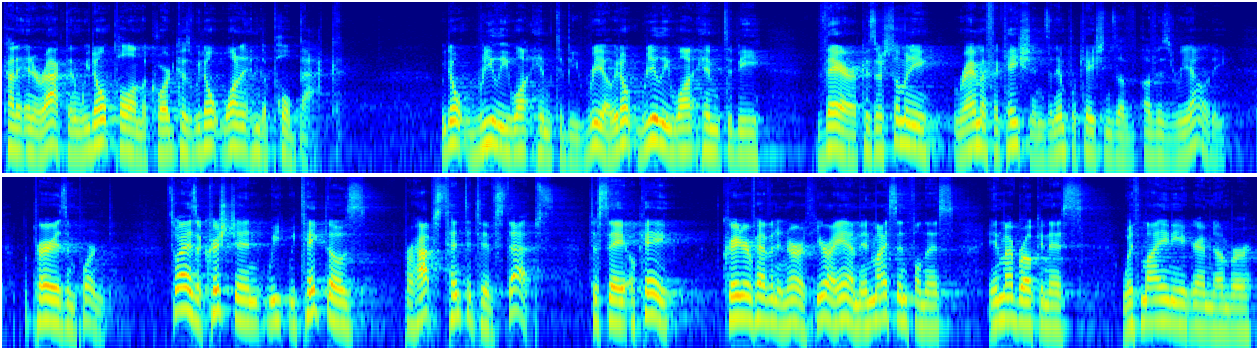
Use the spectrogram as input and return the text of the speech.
kind of interact. And we don't pull on the cord because we don't want him to pull back. We don't really want him to be real. We don't really want him to be there because there's so many ramifications and implications of, of his reality. But prayer is important. So, as a Christian, we, we take those perhaps tentative steps to say, okay, creator of heaven and earth, here I am in my sinfulness, in my brokenness, with my Enneagram number,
